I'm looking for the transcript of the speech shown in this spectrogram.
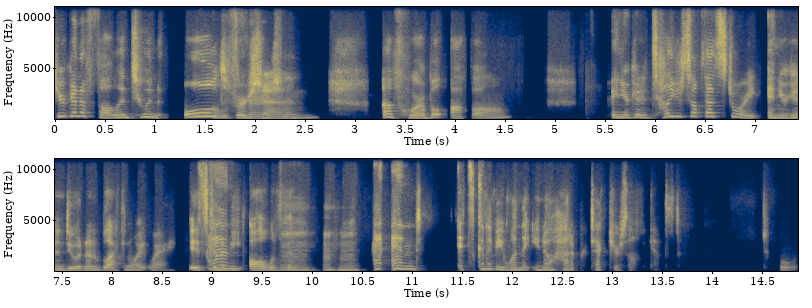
You're going to fall into an old, old version, version of horrible, awful. And you're going to tell yourself that story and you're going to do it in a black and white way. It's going and, to be all of them. Mm, mm-hmm. And it's going to be one that you know how to protect yourself against. Totally.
